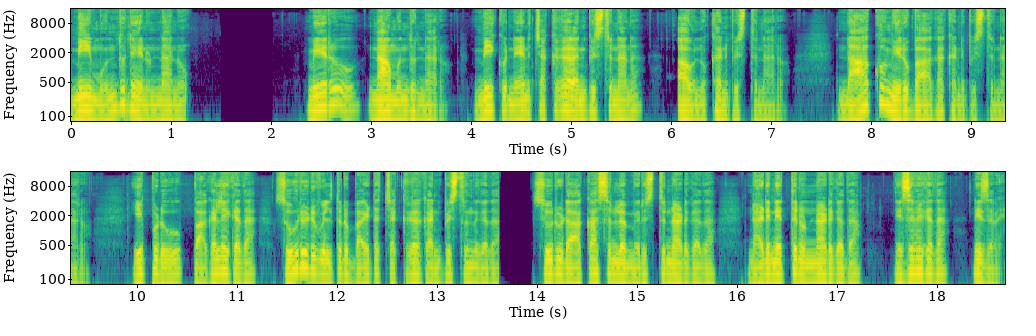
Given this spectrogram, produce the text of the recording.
మీ ముందు నేనున్నాను. మీరు నా ముందున్నారు. మీకు నేను చక్కగా కనిపిస్తున్నానా? అవును కనిపిస్తున్నారు. నాకు మీరు బాగా కనిపిస్తున్నారు. ఇప్పుడు పగలే గదా సూర్యుడు వెళ్తురు బయట చక్కగా కనిపిస్తుంది గదా సూర్యుడు ఆకాశంలో మెరుస్తున్నాడు గదా నడినెత్తునున్నాడు గదా నిజమే గదా? నిజమే.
